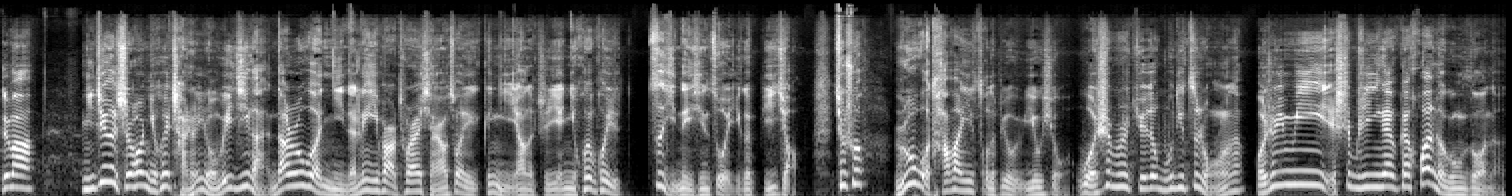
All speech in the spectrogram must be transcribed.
对吗？你这个时候你会产生一种危机感。当如果你的另一半突然想要做一跟你一样的职业，你会不会自己内心做一个比较？就说如果他万一做的比我优秀，我是不是觉得无地自容了呢？我是因为是不是应该该换个工作呢？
